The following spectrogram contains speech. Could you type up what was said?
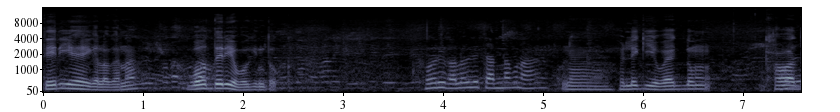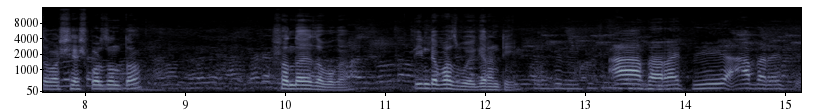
দেরি হয়ে গেল না বহুত দেরি হব কিন্তু। শরীর ভালো হইলে চান না না না হলে কি হবে? একদম খাওয়া দাওয়া শেষ পর্যন্ত সন্ধ্যায় যাব গা। তিনটা বাজবো গ্যারান্টি আধা রাতে আধা রাতে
